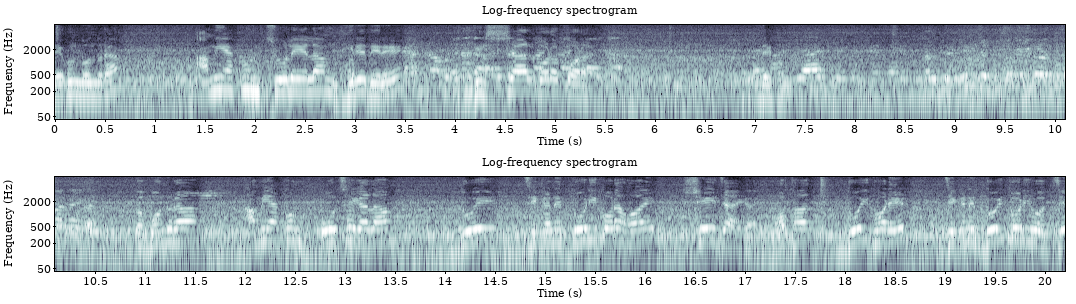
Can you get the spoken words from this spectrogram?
দেখুন বন্ধুরা, আমি এখন চলে এলাম ধীরে ধীরে বিশাল বড় কড়াই। দেখুন। তো বন্ধুরা, আমি এখন পৌঁছে গেলাম দই যেখানে তৈরি করা হয় সেই জায়গায়। অর্থাৎ দই ঘরের যেখানে দই তৈরি হচ্ছে,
